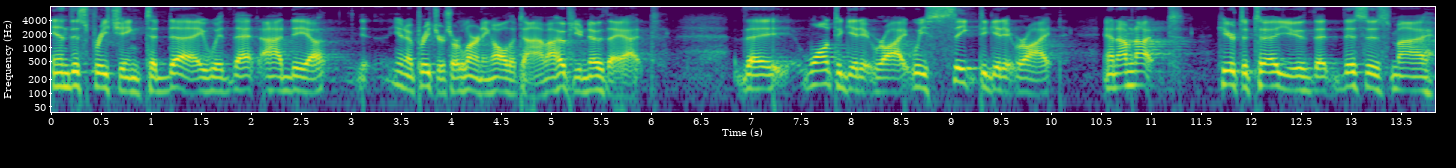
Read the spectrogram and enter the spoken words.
in this preaching today with that idea. You know, preachers are learning all the time. I hope you know that. They want to get it right. We seek to get it right. And I'm not here to tell you that this is my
